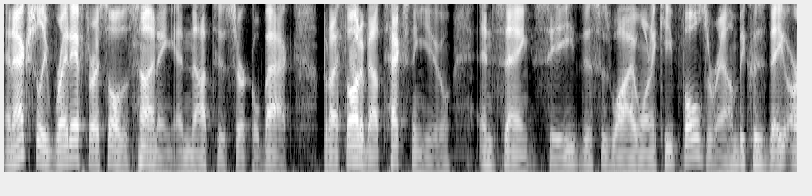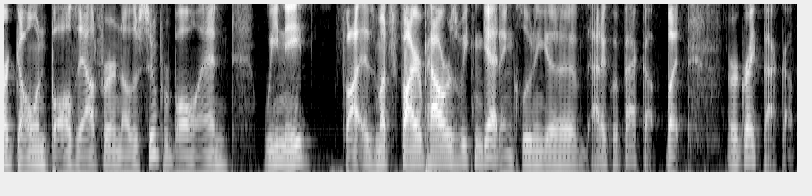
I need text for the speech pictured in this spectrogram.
And actually, right after I saw the signing, and not to circle back, but I thought about texting you and saying, "See, this is why I want to keep Foles around because they are going balls out for another Super Bowl, and we need fi- as much firepower as we can get, including a adequate backup, but or a great backup.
